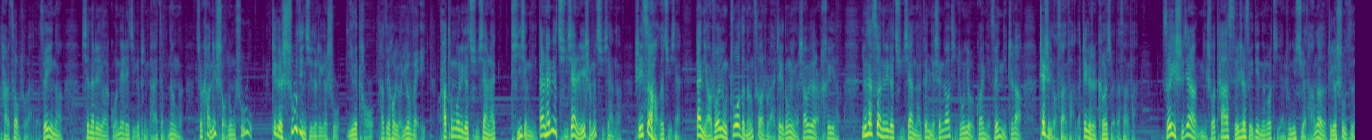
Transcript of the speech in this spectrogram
它是测不出来的。所以呢，现在这个国内这几个品牌怎么弄呢？就是靠你手动输入。这个输进去的这个数，一个头，它最后有一个尾，它通过这个曲线来提醒你。但是它这个曲线是一什么曲线呢？是一算好的曲线。但你要说用桌子能测出来，这个东西稍微有点黑它，因为它算的这个曲线呢跟你的身高体重又有关系，所以你知道这是有算法的，这个是科学的算法。所以实际上你说它随时随地能够体现出你血糖的这个数字，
